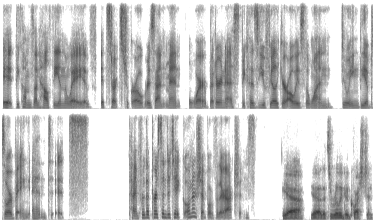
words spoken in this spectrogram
it becomes unhealthy in the way of it starts to grow resentment or bitterness because you feel like you're always the one doing the absorbing and it's time for the person to take ownership over their actions? Yeah, yeah, that's a really good question.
